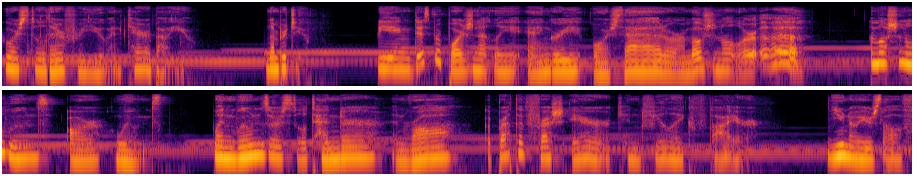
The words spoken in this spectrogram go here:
who are still there for you and care about you. Number two, being disproportionately angry or sad or emotional or ugh. Emotional wounds are wounds. When wounds are still tender and raw, a breath of fresh air can feel like fire. You know yourself,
